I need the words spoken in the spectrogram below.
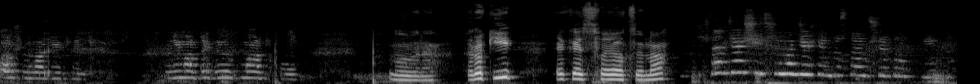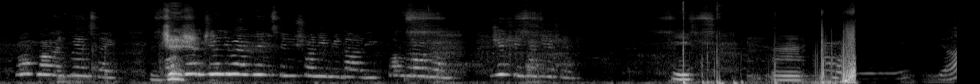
8 na 10. Nie ma takiego smaczku. Dobra. Roki, jaka jest twoja ocena? 43 na 10 dostałem 3 krótki. Lub nawet więcej. Dziesięć. Odpierdzieliłem więcej niż oni mi dali. Pozdrawiam. 10 na 10. Nic. Mm. Mama. Ja?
